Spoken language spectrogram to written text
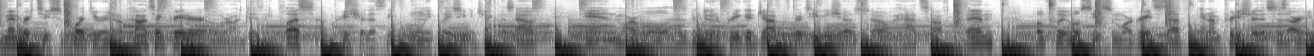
Remember to support the original content creator over on Disney Plus. I'm pretty sure that's the only place you can check this out. And Marvel has been doing a pretty good job with their TV shows, so hats off to them. Hopefully, we'll see some more great stuff. And I'm pretty sure this has already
